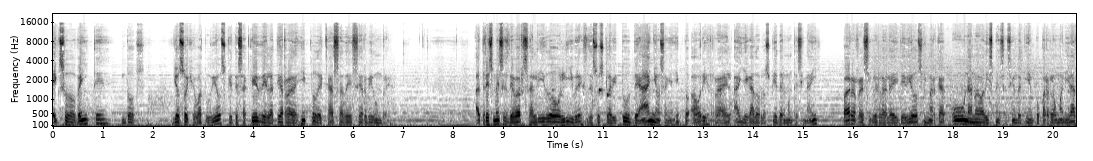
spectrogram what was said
Éxodo 22. Yo soy Jehová tu Dios, que te saqué de la tierra de Egipto de casa de servidumbre. A tres meses de haber salido libres de su esclavitud de años en Egipto, ahora Israel ha llegado a los pies del monte Sinaí para recibir la ley de Dios y marcar una nueva dispensación de tiempo para la humanidad.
